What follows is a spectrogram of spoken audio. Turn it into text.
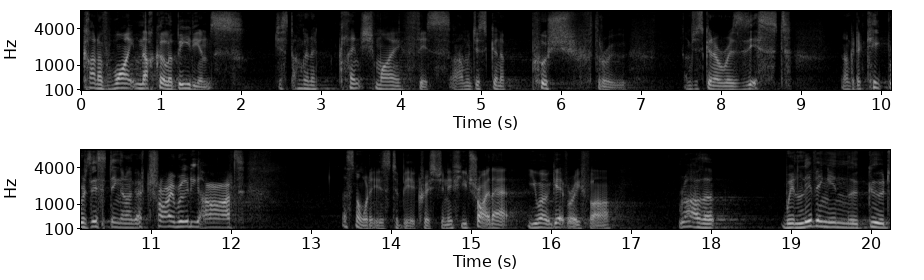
kind of white knuckle obedience. Just, I'm going to clench my fists. I'm just going to push through. I'm just going to resist. I'm going to keep resisting and I'm going to try really hard. That's not what it is to be a Christian. If you try that, you won't get very far. Rather, we're living in the good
